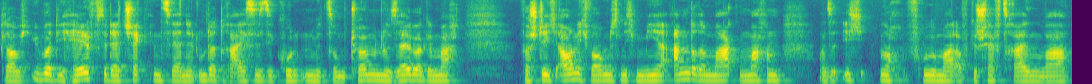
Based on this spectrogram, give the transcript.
glaube ich, über die Hälfte der Check-ins werden in unter 30 Sekunden mit so einem Terminal selber gemacht. Verstehe ich auch nicht, warum das nicht mehr andere Marken machen. Also ich noch früher mal auf Geschäftsreisen war,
